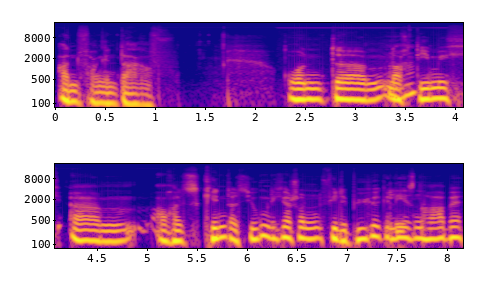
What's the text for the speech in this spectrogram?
anfangen darf. Und ähm, mhm. nachdem ich ähm, auch als Kind, als Jugendlicher schon viele Bücher gelesen habe,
